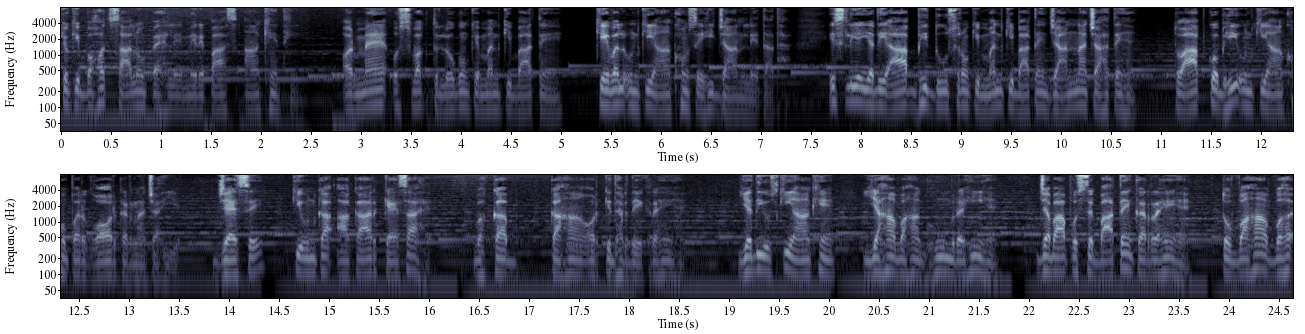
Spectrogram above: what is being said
क्योंकि बहुत सालों पहले मेरे पास आँखें थीं। और मैं उस वक्त लोगों के मन की बातें केवल उनकी आँखों से ही जान लेता था। इसलिए यदि आप भी दूसरों की मन की बातें जानना चाहते हैं तो आपको भी उनकी आँखों पर गौर करना चाहिए। जैसे कि उनका आकार कैसा है, वह कब, कहाँ और किधर देख रहे हैं। यदि उसकी आँखें यहाँ वहाँ घूम रही हैं, जब आप उससे बातें कर रहे हैं तो वहाँ वह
